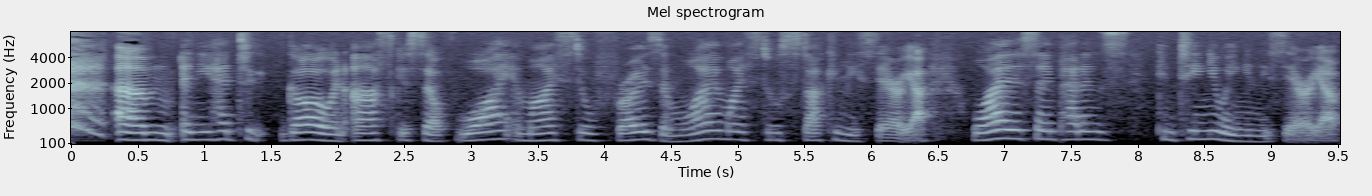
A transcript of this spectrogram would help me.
um, and you had to go and ask yourself, why am I still frozen? Why am I still stuck in this area? Why are the same patterns continuing in this area?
